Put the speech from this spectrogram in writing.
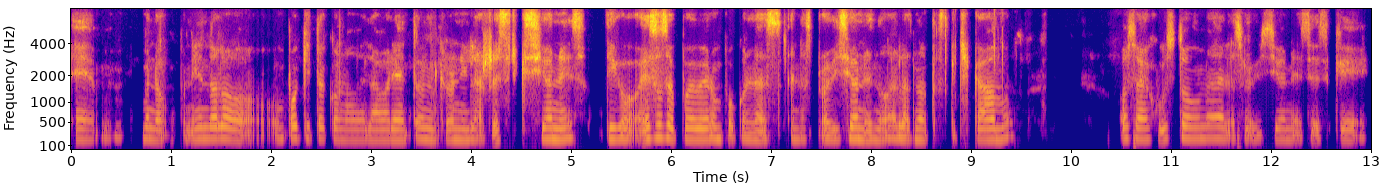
em, bueno, poniéndolo un poquito con lo de la variante Omicron y las restricciones, digo, eso se puede ver un poco en las, en las provisiones, ¿no? De las notas que checábamos. O sea, justo una de las previsiones es que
